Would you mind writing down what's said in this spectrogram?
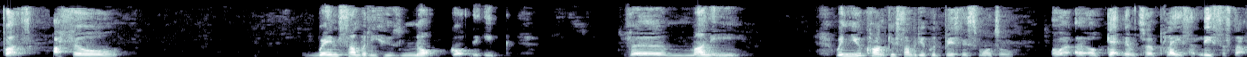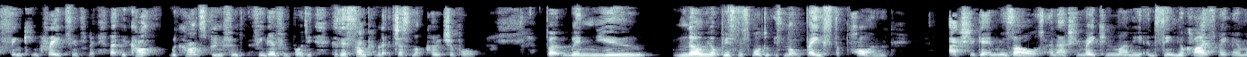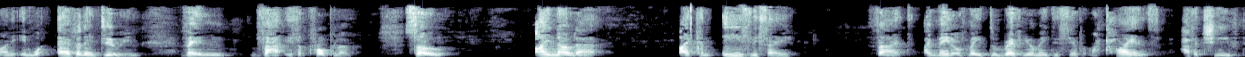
But I feel when somebody who's not got the the money, when you can't give somebody a good business model or, uh, or get them to a place at least to start thinking creatively, like we can't we can't spoon feed, feed everybody because there's some people that are just not coachable. But when you know your business model is not based upon actually getting results and actually making money and seeing your clients make their money in whatever they're doing, then that is a problem. So I know that I can easily say that I may not have made the revenue I made this year, but my clients have achieved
